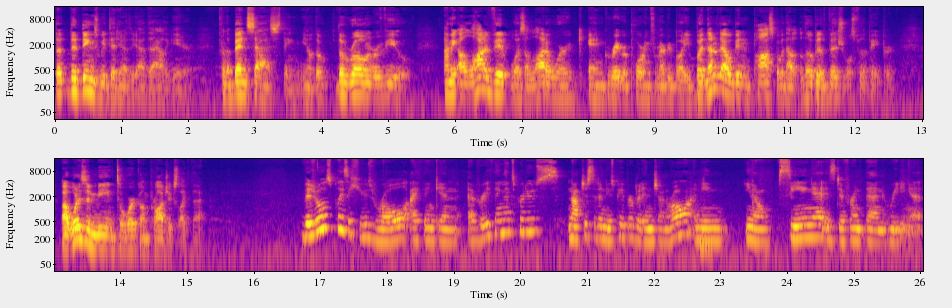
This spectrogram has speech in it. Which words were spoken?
the the things we did here at the, at the Alligator, from the Ben Sasse thing, you know, the the row and review. I mean, a lot of it was a lot of work and great reporting from everybody, but none of that would have been possible without a little bit of visuals for the paper. Uh, what does it mean to work on projects like that? Visuals plays a huge role, I think, in everything that's produced, not just at a newspaper, but in general. I mean, you know, seeing it is different than reading it.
